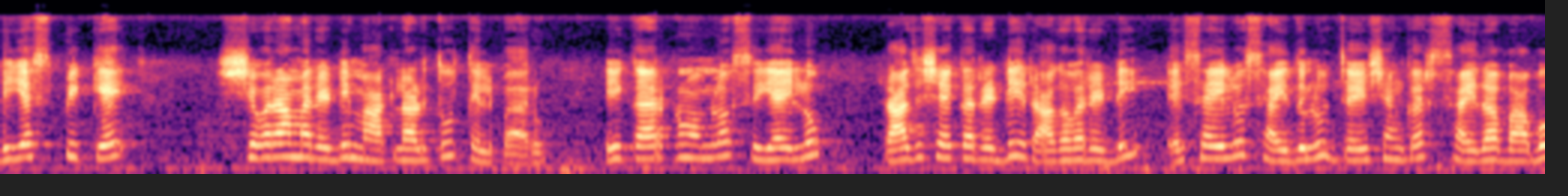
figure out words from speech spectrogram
డిఎస్పీ కె శివరామరెడ్డి మాట్లాడుతూ తెలిపారు. ఈ కార్యక్రమంలో సిఐలు రాజశేఖర్ రెడ్డి రాఘవరెడ్డి ఎస్ఐలు సైదులు జయశంకర్ సైదాబాబు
